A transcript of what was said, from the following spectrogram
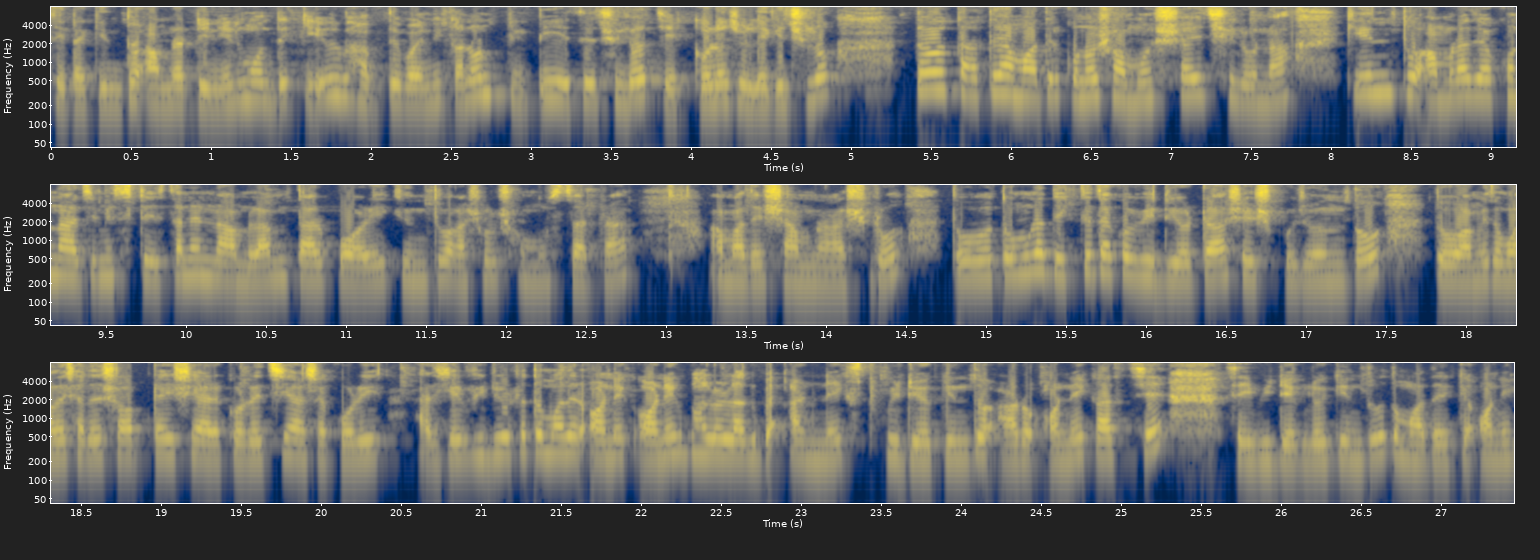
সেটা কিন্তু আমরা ট্রেনের মধ্যে কেউই ভাবতে পারিনি। কারণ টিটি এসেছিল চেক করে চলে গেছিল। তো তাতে আমাদের কোনো সমস্যাই ছিল না। কিন্তু আমরা যখন আজমির স্টেশনে নামলাম, তারপরে কিন্তু আসল সমস্যাটা আমাদের সামনে আসলো। তো তোমরা দেখতে থাকো ভিডিওটা শেষ পর্যন্ত। তো আমি তোমাদের সাথে সবটাই শেয়ার করেছি, আশা করি আজকের ভিডিওটা তোমাদের অনেক অনেক ভালো লাগবে। আর নেক্সট ভিডিও কিন্তু আরও অনেক আসছে। সেই ভিডিওগুলো কিন্তু তোমাদেরকে অনেক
